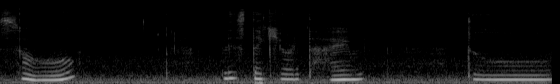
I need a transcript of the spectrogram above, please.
So, please take your time to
